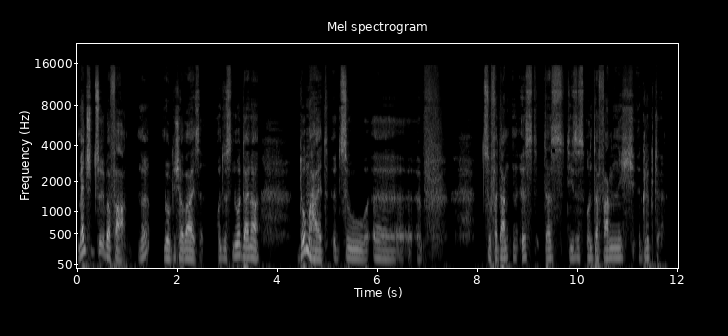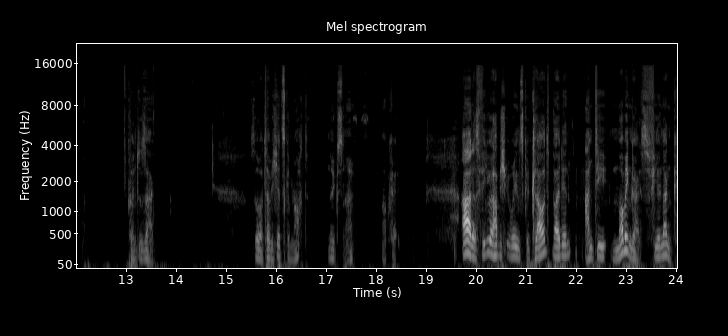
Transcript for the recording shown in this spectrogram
Menschen zu überfahren, ne? möglicherweise. Und es nur deiner Dummheit zu äh, zu verdanken ist, dass dieses Unterfangen nicht glückte. Könnte sein. So, was habe ich jetzt gemacht? Nix, ne? Okay. Ah, das Video habe ich übrigens geklaut bei den Anti-Mobbing Guys. Vielen Dank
